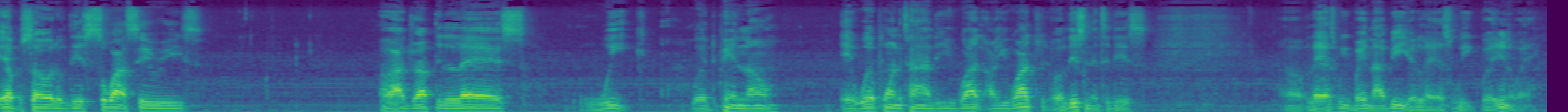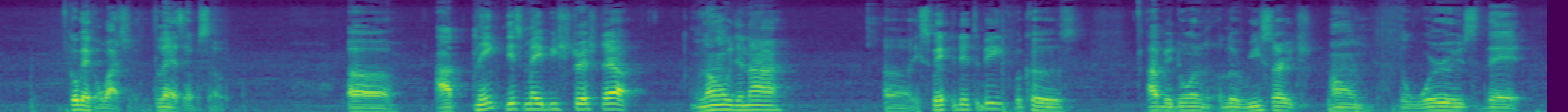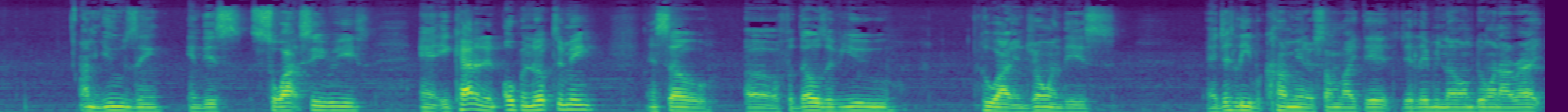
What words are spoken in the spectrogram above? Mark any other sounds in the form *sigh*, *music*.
episode of this SWAT series? Uh, I dropped it last week. Well, depending on at what point in time do you watch? Are you watching or listening to this? Uh, last week may not be your last week, but anyway. Go back and watch it. The last episode. Uh, I think this may be stretched out longer than I uh, expected it to be because I've been doing a little research on the words that I'm using in this SWAT series, and it kind of didn't open up to me. And so, uh, for those of you who are enjoying this, and just leave a comment or something like that. Just let me know I'm doing all right.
